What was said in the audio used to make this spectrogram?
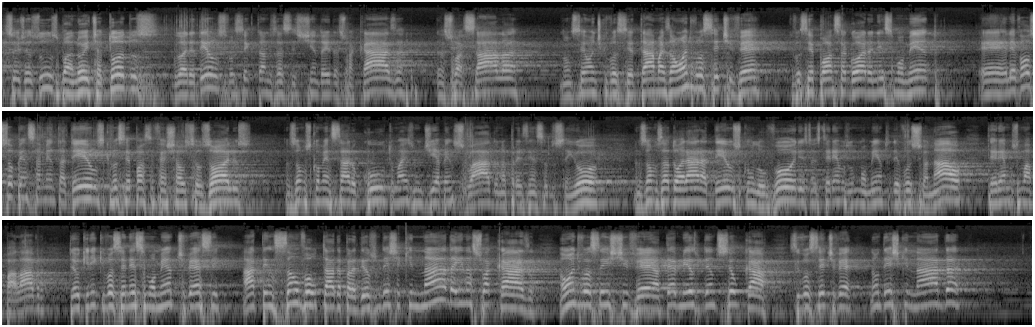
do Senhor Jesus, boa noite a todos, glória a Deus. Você que está nos assistindo aí da sua casa, da sua sala, não sei onde que você está, mas aonde você estiver, que você possa agora, nesse momento, é, levar o seu pensamento a Deus, que você possa fechar os seus olhos. Nós vamos começar o culto, mais um dia abençoado na presença do Senhor. Nós vamos adorar a Deus com louvores, nós teremos um momento devocional, teremos uma palavra. Então eu queria que você nesse momento tivesse a atenção voltada para Deus. Não deixe que nada aí na sua casa, onde você estiver, até mesmo dentro do seu carro, se você tiver, não deixe que nada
